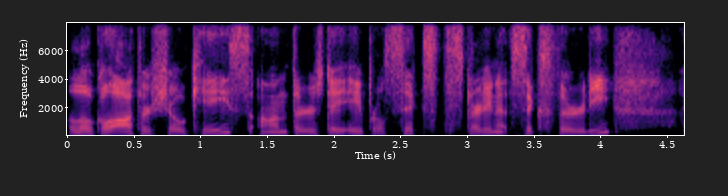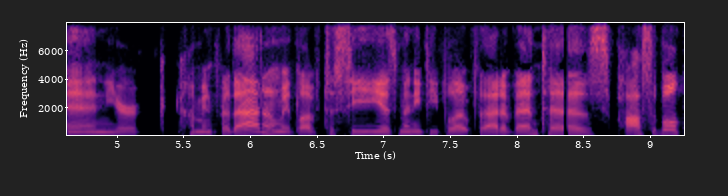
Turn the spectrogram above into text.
a local author showcase on Thursday, April 6th, starting at 6:30 and you're coming for that. And we'd love to see as many people out for that event as possible.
